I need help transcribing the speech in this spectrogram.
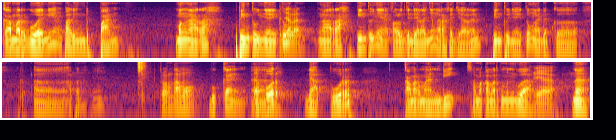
kamar gua ini yang paling depan mengarah pintunya itu Ke jalan. ngarah pintunya ya kalau jendelanya ngarah ke jalan, pintunya itu ngadap ke eh, apa namanya? ruang tamu Bukan eh, dapur dapur, kamar mandi sama kamar temen gua. Iya Nah,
